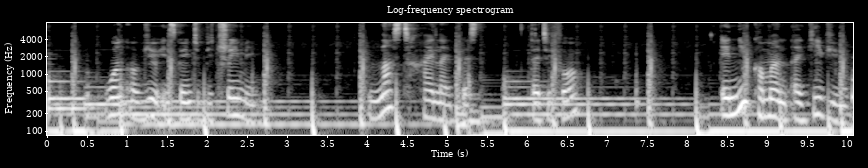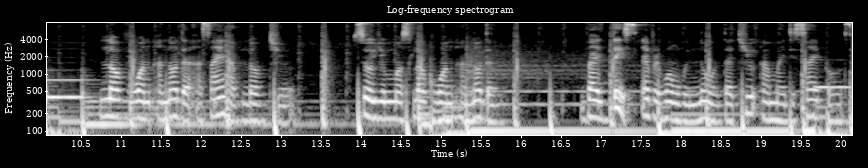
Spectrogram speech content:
one of you is going to betray me. Last highlight, verse 34. A new command I give you love one another as I have loved you. So you must love one another. By this, everyone will know that you are my disciples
